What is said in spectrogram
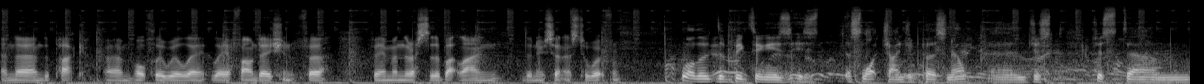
And um, the pack, um, hopefully, will lay, lay, a foundation for, for him and the rest of the back line, the new centres to work from. Well, the, the big thing is is a slight change in personnel and just just um,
